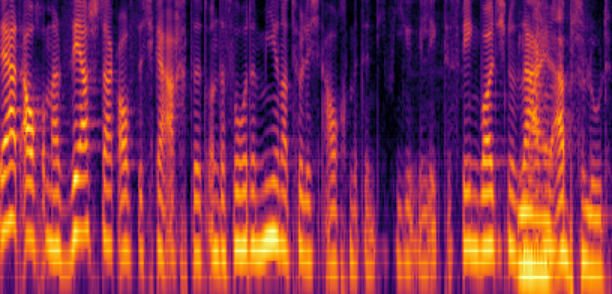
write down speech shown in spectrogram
der hat auch immer sehr stark auf sich geachtet und das wurde mir natürlich auch mit in die Wiege gelegt. Deswegen wollte ich nur sagen, Nein, absolut.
